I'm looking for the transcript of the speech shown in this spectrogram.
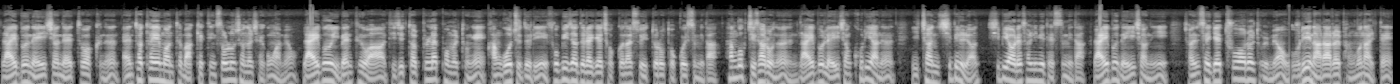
Live Nation Network는 엔터테인먼트 마케팅 솔루션을 제공하며 라이브 이벤트와 디지털 플랫폼을 통해 광고주들이 소비자들에게 접근할 수 있도록 돕고 있습니다. 한국 지사로는 Live Nation Korea는 2011년 12월에 설립이 됐습니다. Live Nation이 전 세계 투어를 돌며 우리나라를 방문할 때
